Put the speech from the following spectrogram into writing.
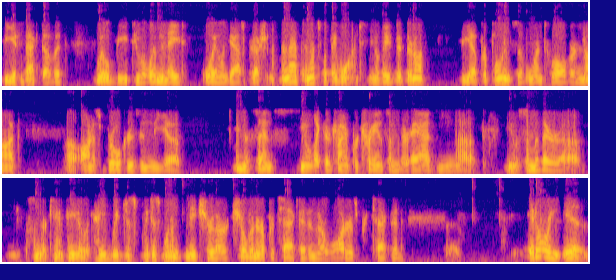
the effect of it will be to eliminate oil and gas production, and that and that's what they want. You know, they they're not the uh, proponents of 112 are not uh, honest brokers in the uh, in the sense you know like they're trying to portray in some of their ads and uh, you know some of their uh, some of their campaign. They're like, hey, we just we just want to make sure our children are protected and our water is protected. It already is.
